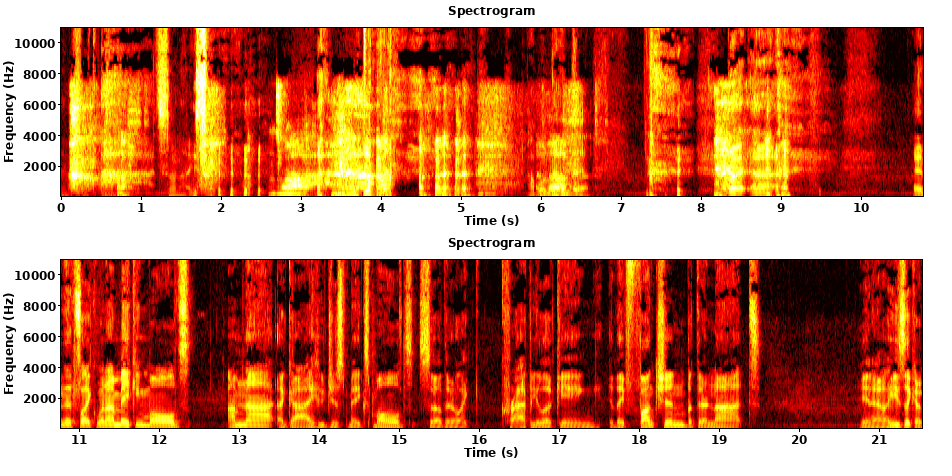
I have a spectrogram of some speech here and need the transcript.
And it's like, ah, it's so nice. But uh, and it's like when I'm making molds, I'm not a guy who just makes molds. So they're like crappy looking. They function, but they're not. You know, he's like a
